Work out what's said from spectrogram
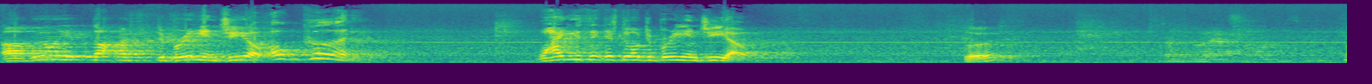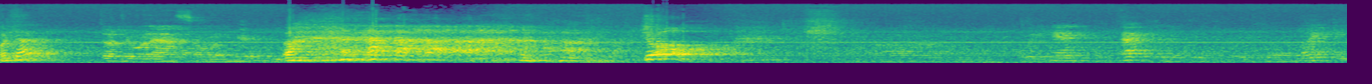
uh, we only got much debris in GEO. Oh, good. Why do you think there's no debris in GEO? Lewis? Don't you want to ask someone? What's that? Don't you want to ask someone here? Joel? We can't detect so it might be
